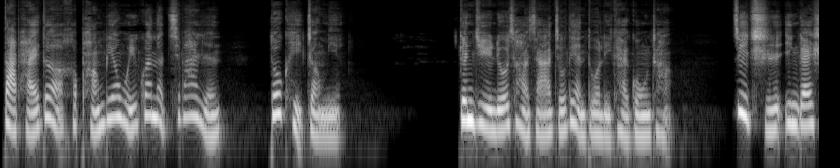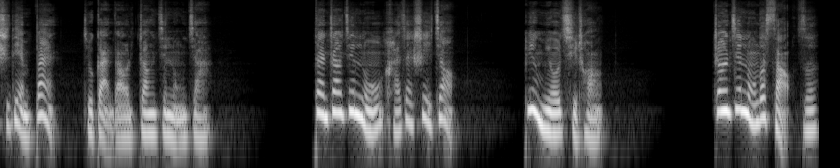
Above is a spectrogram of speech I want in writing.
打牌的和旁边围观的七八人都可以证明。根据刘巧霞九点多离开工厂，最迟应该十点半就赶到张金龙家，但张金龙还在睡觉，并没有起床。张金龙的嫂子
